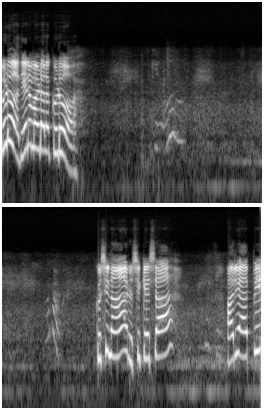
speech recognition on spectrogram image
ಕೊಡು, ಅದೇನು ಮಾಡಲ್ಲ ಕೊಡು. ಖುಷಿನಾ, Rishikesh? Are you happy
